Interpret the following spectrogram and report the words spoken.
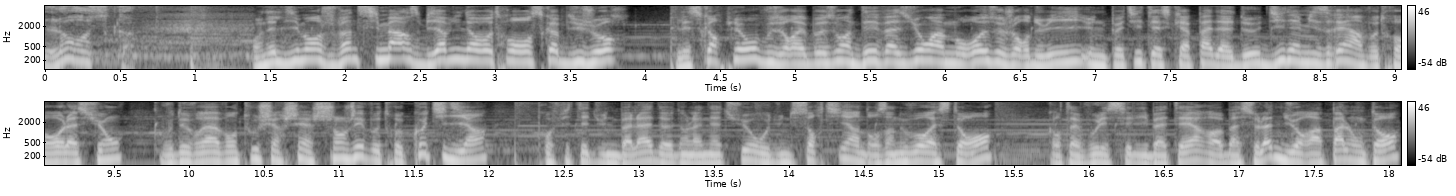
L'horoscope. On est le dimanche 26 mars, bienvenue dans votre horoscope du jour. Les scorpions, vous aurez besoin d'évasion amoureuse aujourd'hui. Une petite escapade à deux dynamiserait hein, votre relation. Vous devrez avant tout chercher à changer votre quotidien. Profitez d'une balade dans la nature ou d'une sortie hein, dans un nouveau restaurant. Quant à vous les célibataires, bah, cela ne durera pas longtemps.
